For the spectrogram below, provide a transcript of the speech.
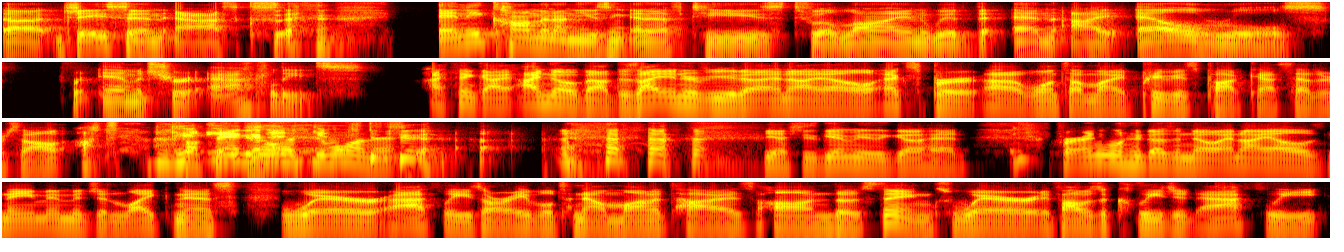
Uh, Jason asks. Any comment on using NFTs to align with the NIL rules for amateur athletes? I think I, I know about this. I interviewed an NIL expert uh, once on my previous podcast, Heather. So I'll, I'll, t- I'll take yeah, it unless you want it. yeah, she's giving me the go ahead. For anyone who doesn't know, NIL is name, image, and likeness, where athletes are able to now monetize on those things. Where if I was a collegiate athlete,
